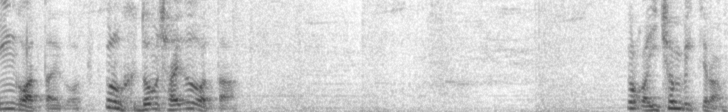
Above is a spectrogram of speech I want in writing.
이긴 것 같다 이거. 빅토르 그 너무 잘 긁었다. 빅토르가 2000빅 드람.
